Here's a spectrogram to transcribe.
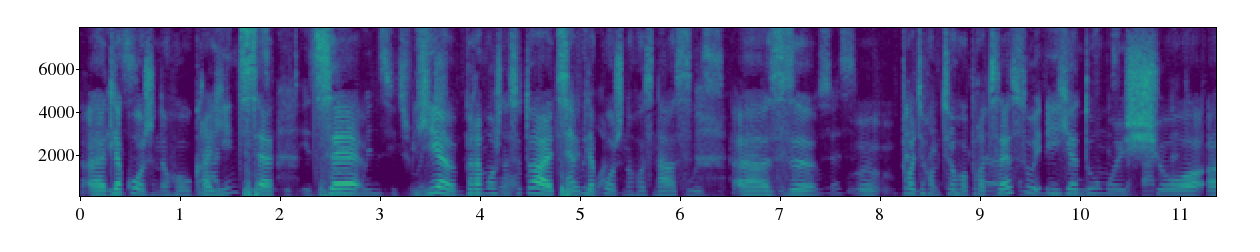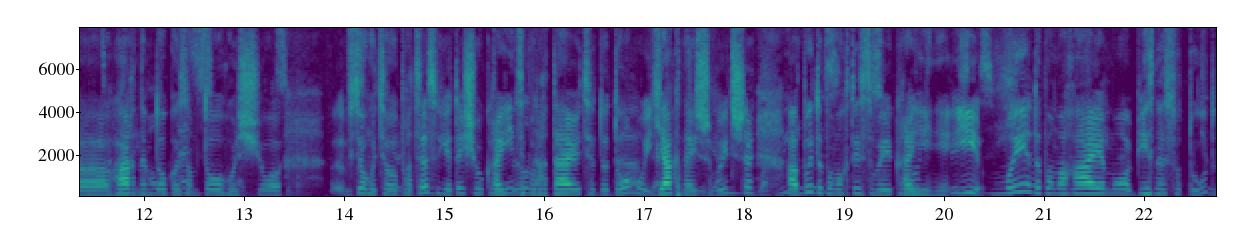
е, для кожного українця це є переможна ситуація для кожного з нас е, з е, протягом цього процесу. І я думаю, що е, гарним доказом того, що е, всього цього процесу є те, що українці повертаються додому якнайшвидше, аби допомогти своїй країні. І ми допомагаємо бізнесу тут,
